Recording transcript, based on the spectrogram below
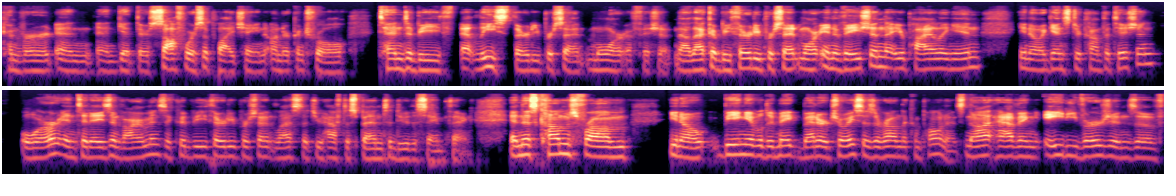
convert and and get their software supply chain under control tend to be at least 30% more efficient. Now that could be 30% more innovation that you're piling in, you know, against your competition or in today's environments it could be 30% less that you have to spend to do the same thing. And this comes from you know being able to make better choices around the components not having 80 versions of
